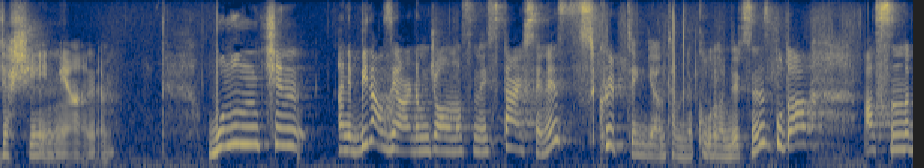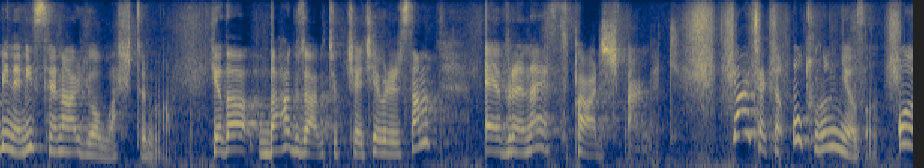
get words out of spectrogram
yaşayın yani. Bunun için hani biraz yardımcı olmasını isterseniz scripting yöntemini kullanabilirsiniz. Bu da aslında bir nevi senaryolaştırma. Ya da daha güzel bir Türkçe'ye çevirirsem evrene sipariş vermek. Gerçekten oturun yazın. O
